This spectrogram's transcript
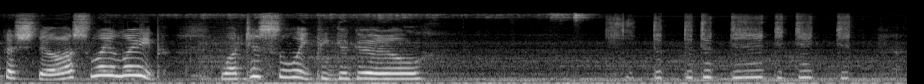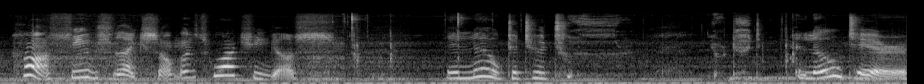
Chica still asleep. What is sleepy girl? Huh, seems like someone's watching us. Hello, Tattoo. You're dead. Hello there,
